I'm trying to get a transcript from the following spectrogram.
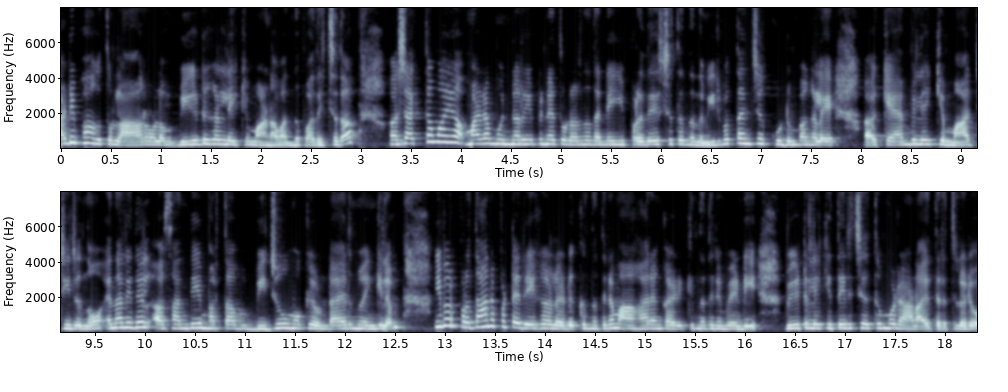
അടിഭാഗത്തുള്ള ആറോളം വീടുകളിലേക്കുമാണ് വന്ന് പതിച്ചത്. ശക്തമായ മഴ മുന്നറിയിപ്പിനെ തുടർന്ന് തന്നെ ഈ പ്രദേശത്ത് നിന്നും ഇരുപത്തഞ്ച് കുടുംബങ്ങളെ ക്യാമ്പിലേക്ക് മാറ്റിയിരുന്നു. എന്നാൽ ഇതിൽ സന്ധ്യയും ഭർത്താവ് ബിജുവും ഒക്കെ ഉണ്ടായിരുന്നുവെങ്കിലും ഇവർ പ്രധാനപ്പെട്ട രേഖകൾ എടുക്കുന്നതിനും ആഹാരം കഴിക്കുന്നതിനും വേണ്ടി വീട്ടിലേക്ക് തിരിച്ചെത്തുമ്പോഴാണ് ഇത്തരത്തിലൊരു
